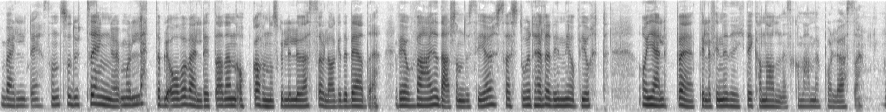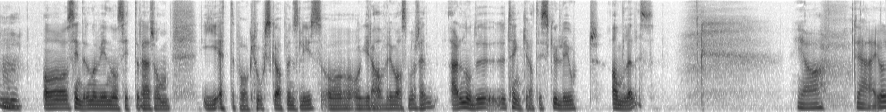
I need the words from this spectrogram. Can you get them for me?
Veldig. Sant? Så du trenger, må lett bli overveldet av den oppgaven å skulle løse og lage det bedre. Ved å være der, som du sier, så er store deler av din jobb gjort. Og hjelpe til å finne de riktige kanalene som kan være med på å løse. Mm. Mm. Og Sindre, når vi nå sitter her sånn i etterpåklokskapens lys og, og, graver i hva som har skjedd, er det noe du, du tenker at de skulle gjort annerledes? Ja, det er jo,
